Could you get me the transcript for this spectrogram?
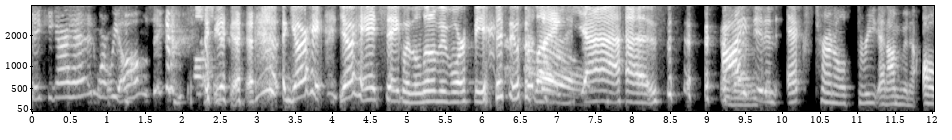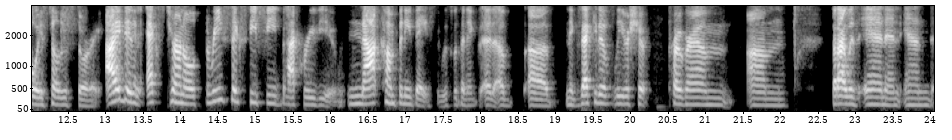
Shaking our head? Weren't we all shaking? your head, your head shake was a little bit more fierce. It was like, oh. yes. I did an external three, and I'm going to always tell this story. I did an external 360 feedback review, not company based. It was with an, a, a, an executive leadership program um, that I was in, and and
